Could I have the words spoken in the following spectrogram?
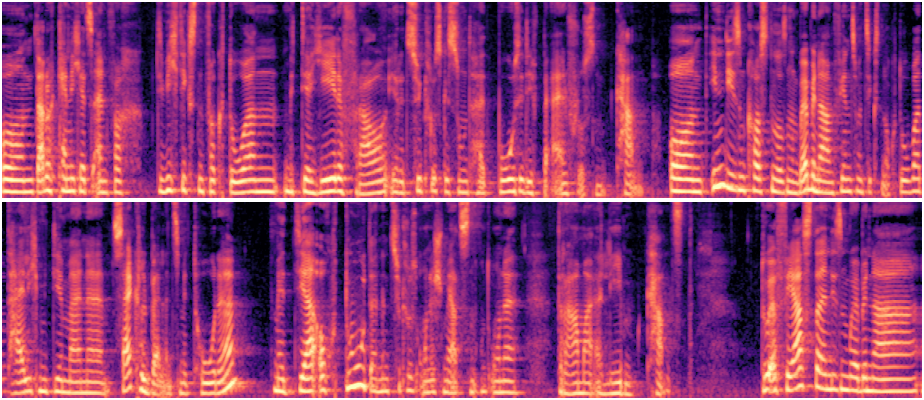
Und dadurch kenne ich jetzt einfach die wichtigsten Faktoren, mit der jede Frau ihre Zyklusgesundheit positiv beeinflussen kann. Und in diesem kostenlosen Webinar am 24. Oktober teile ich mit dir meine Cycle Balance Methode, mit der auch du deinen Zyklus ohne Schmerzen und ohne Drama erleben kannst. Du erfährst da in diesem Webinar,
